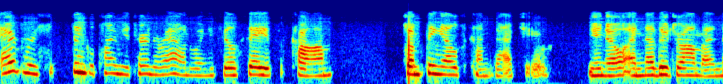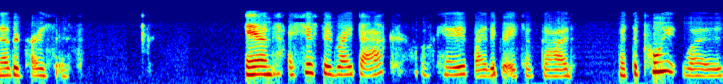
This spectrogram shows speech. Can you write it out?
every single time you turn around when you feel safe, calm, something else comes at you. You know, another drama, another crisis. And I shifted right back, okay, by the grace of God. But the point was,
